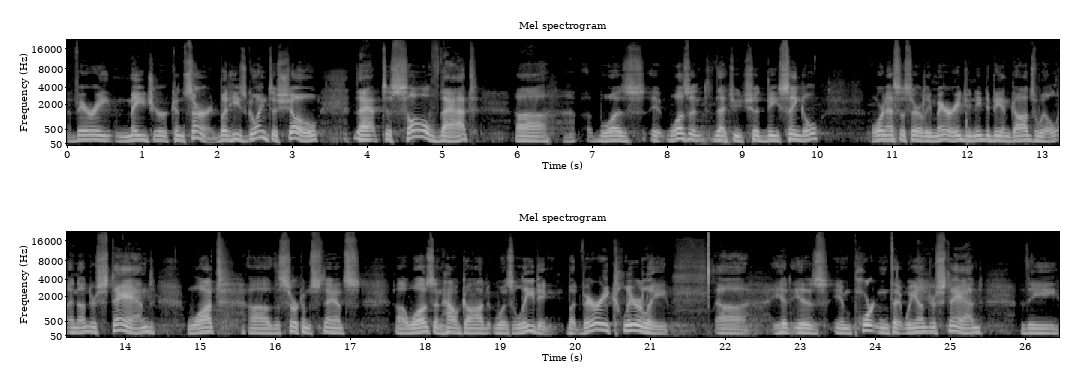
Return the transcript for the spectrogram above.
very major concern. But he's going to show that to solve that, uh, was it wasn't that you should be single or necessarily married. You need to be in God's will and understand what uh, the circumstance uh, was and how God was leading. But very clearly, uh, it is important that we understand the,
